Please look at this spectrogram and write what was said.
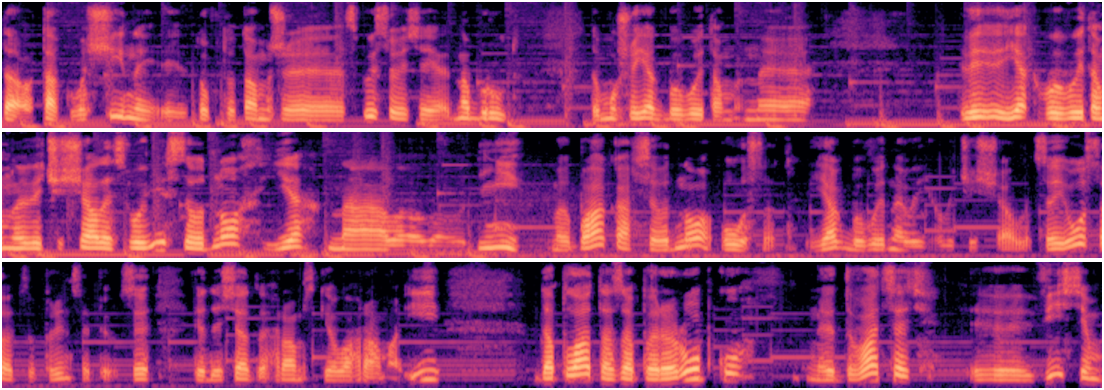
да, так, вощини, е, тобто там вже списується на бруд. Тому що як би ви там не як би ви там не вичищали свої, все одно є на дні бака все одно осад. Як би ви не вичищали. Цей осад, в принципі, це 50 грам з кілограма. І доплата за переробку е, 28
